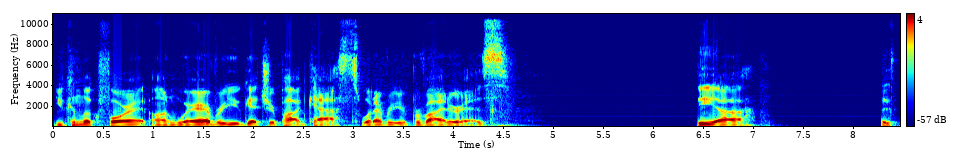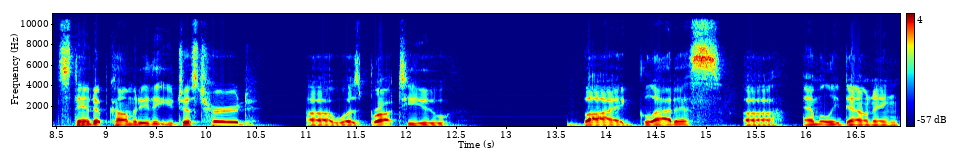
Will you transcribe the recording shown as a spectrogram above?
You can look for it on wherever you get your podcasts, whatever your provider is. The uh, the stand-up comedy that you just heard uh, was brought to you by Gladys uh, Emily Downing,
